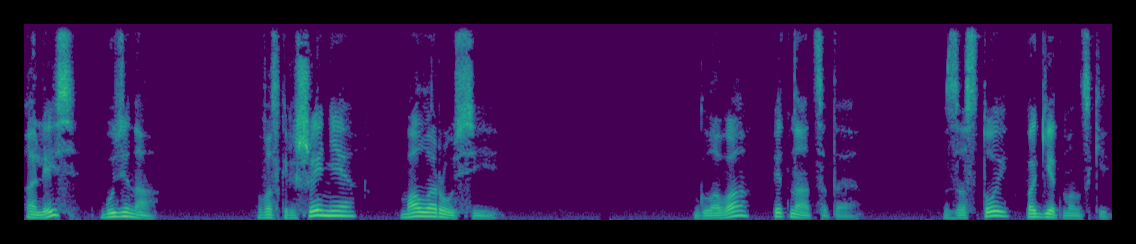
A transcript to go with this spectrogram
Олесь Бузина. Воскрешение Малороссии. Глава 15. Застой по-гетмански.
